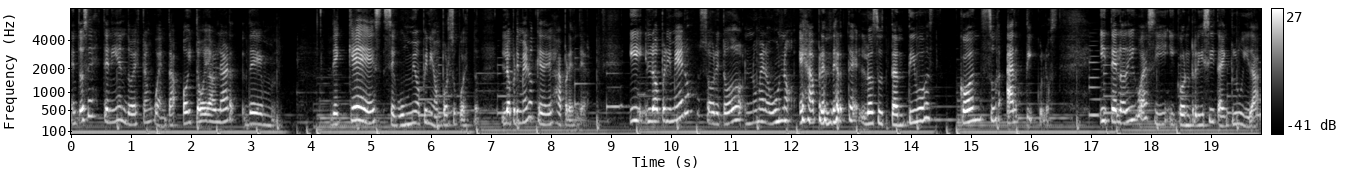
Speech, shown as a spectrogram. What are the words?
Entonces, teniendo esto en cuenta, hoy te voy a hablar de, de qué es, según mi opinión, por supuesto, lo primero que debes aprender. Y lo primero, sobre todo, número uno, es aprenderte los sustantivos con sus artículos. Y te lo digo así y con risita incluida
